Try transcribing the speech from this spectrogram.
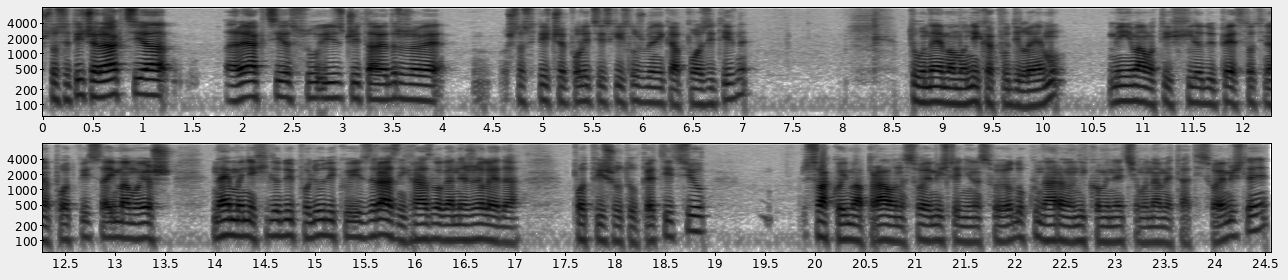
Što se tiče reakcija, reakcije su iz čitave države što se tiče policijskih službenika pozitivne. Tu nemamo nikakvu dilemu. Mi imamo tih 1500 potpisa, imamo još najmanje 1500 ljudi koji iz raznih razloga ne žele da potpišu tu peticiju. Svako ima pravo na svoje mišljenje i na svoju odluku. Naravno, nikome nećemo nametati svoje mišljenje.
